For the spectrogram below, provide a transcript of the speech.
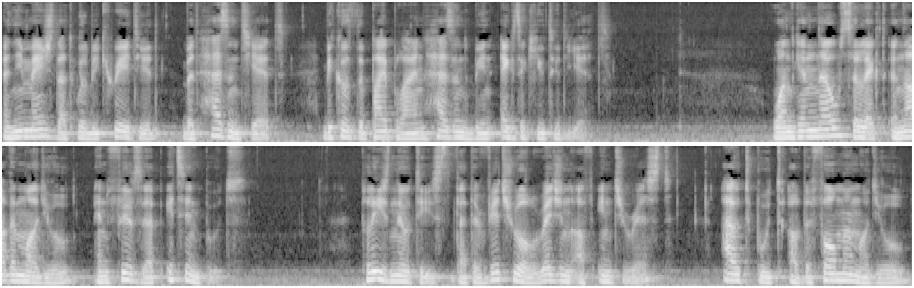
an image that will be created but hasn't yet because the pipeline hasn't been executed yet. One can now select another module and fills up its inputs. Please notice that the virtual region of interest, output of the former module,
